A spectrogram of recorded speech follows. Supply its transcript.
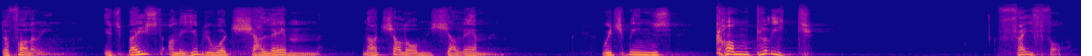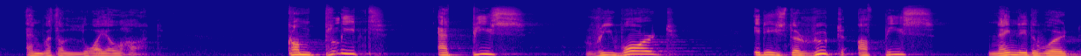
the following it's based on the Hebrew word shalem, not shalom, shalem, which means complete, faithful, and with a loyal heart. Complete, at peace, reward. It is the root of peace, namely the word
